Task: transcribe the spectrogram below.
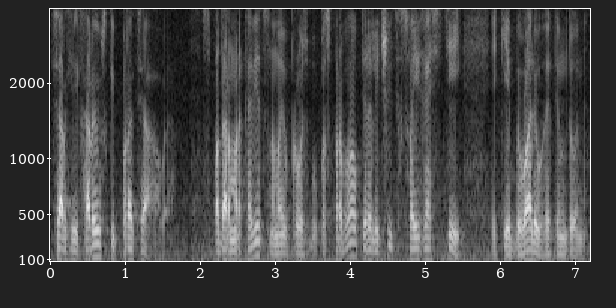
Сергей Харыўскі працягвае. Спадар маркавец на маю просьбу паспрабаваў пералічыць сваіх гасцей, якія бывалі ў гэтым доме.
